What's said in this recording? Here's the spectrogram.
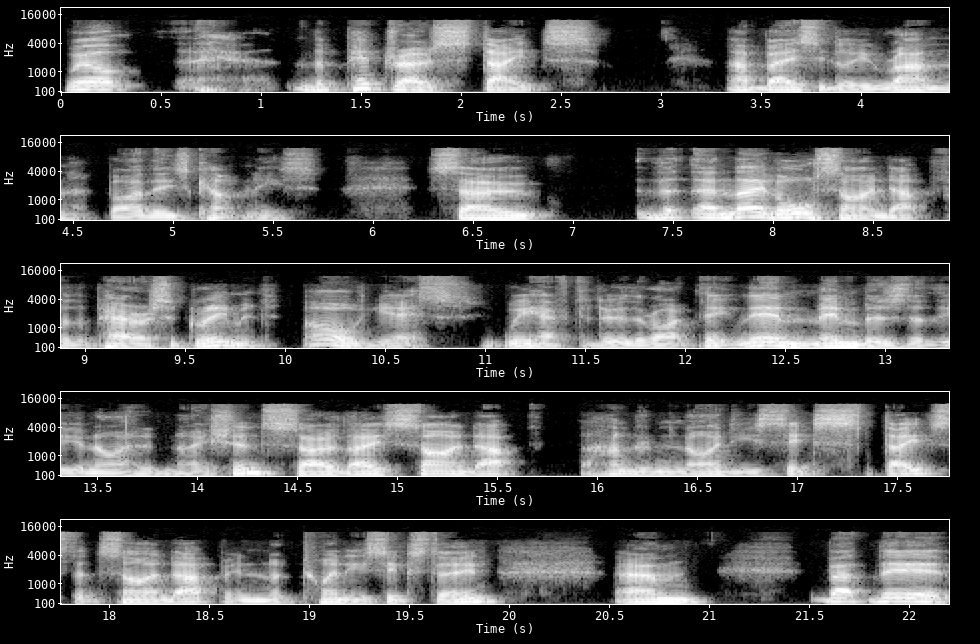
Well, the petro states are basically run by these companies. So, the, and they've all signed up for the Paris Agreement. Oh, yes, we have to do the right thing. They're members of the United Nations. So they signed up, the 196 states that signed up in 2016. Um, but they're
